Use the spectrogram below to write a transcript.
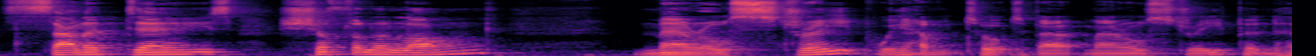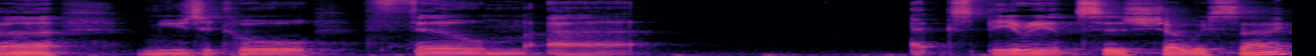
Salad Days, Shuffle Along, Meryl Streep. We haven't talked about Meryl Streep and her musical film uh, experiences, shall we say.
